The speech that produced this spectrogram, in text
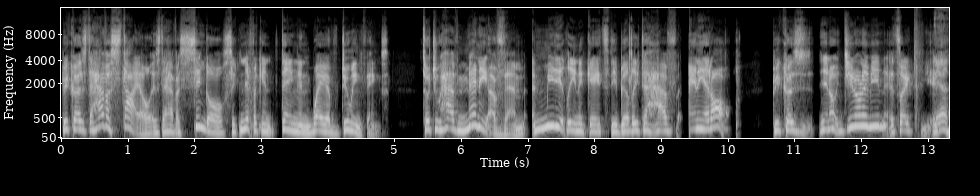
Because to have a style is to have a single significant thing and way of doing things. So to have many of them immediately negates the ability to have any at all. Because, you know, do you know what I mean? It's like, it- Yeah.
